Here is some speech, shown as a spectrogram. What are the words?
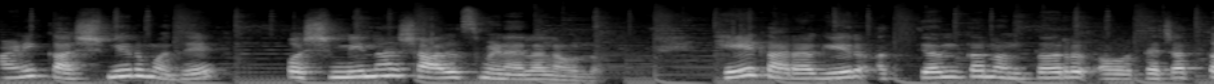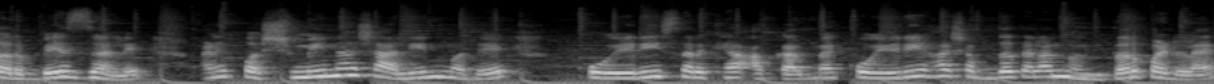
आणि काश्मीरमध्ये पश्मिना शाल्स मिळायला लावलं. हे कारागीर अत्यंत नंतर त्याच्यात तरबेज झाले आणि पश्मिना शालींमध्ये कोयरीसारख्या आकार म्हणजे कोयरी हा शब्द त्याला नंतर पडलाय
